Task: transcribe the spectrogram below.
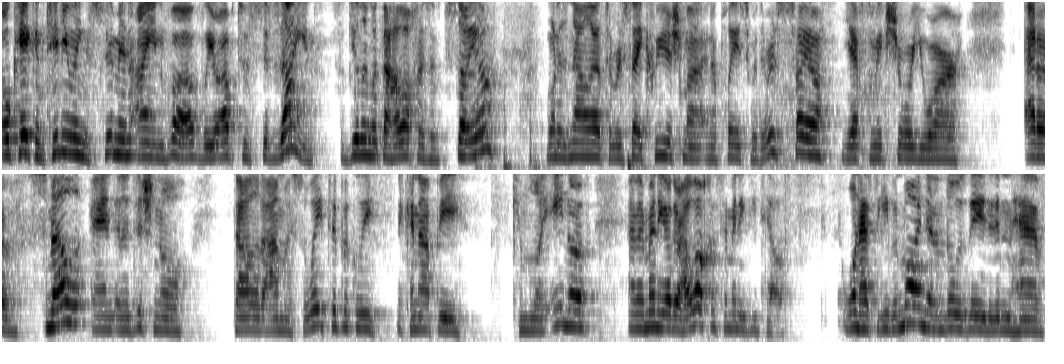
Okay, continuing Simin Ayin Vav, we are up to Sif Zayin. So dealing with the halachas of Tzaya, one is not allowed to recite Kriyashma in a place where there is Tzaya. You have to make sure you are out of smell and an additional Dalad Amos away typically. It cannot be Kimloy Einov, and there are many other halachas and many details. One has to keep in mind that in those days they didn't have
